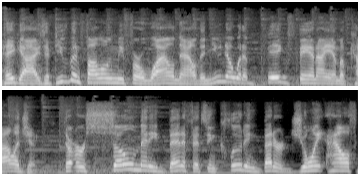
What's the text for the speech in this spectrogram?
hey guys, if you've been following me for a while now, then you know what a big fan I am of collagen. There are so many benefits, including better joint health,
